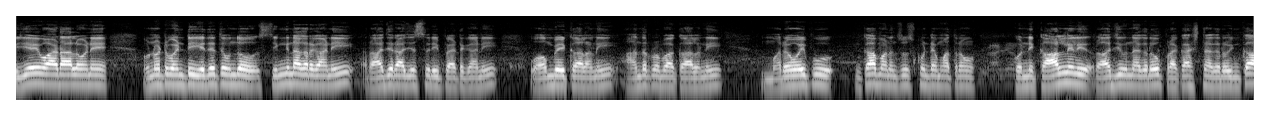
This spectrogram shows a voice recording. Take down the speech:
విజయవాడలోనే ఉన్నటువంటి ఏదైతే ఉందో సింగ్ నగర్ కానీ రాజరాజేశ్వరిపేట కానీ బాంబే కాలనీ ఆంధ్రప్రభ కాలనీ మరోవైపు ఇంకా మనం చూసుకుంటే మాత్రం కొన్ని కాలనీలు రాజీవ్ నగరు ప్రకాష్ నగరు ఇంకా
